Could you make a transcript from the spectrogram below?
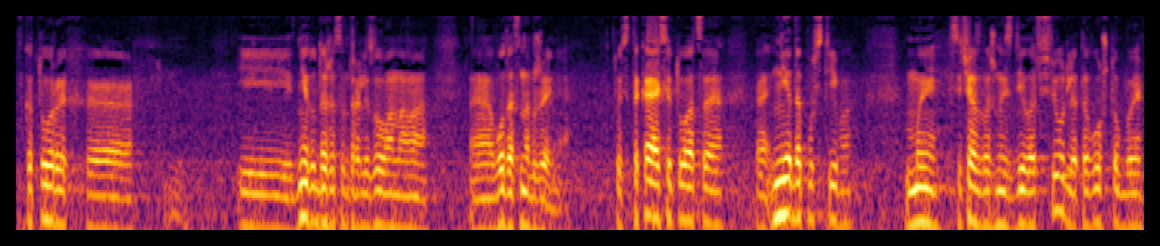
в которых э, и нету даже централизованного э, водоснабжения. То есть такая ситуация э, недопустима. Мы сейчас должны сделать все для того, чтобы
